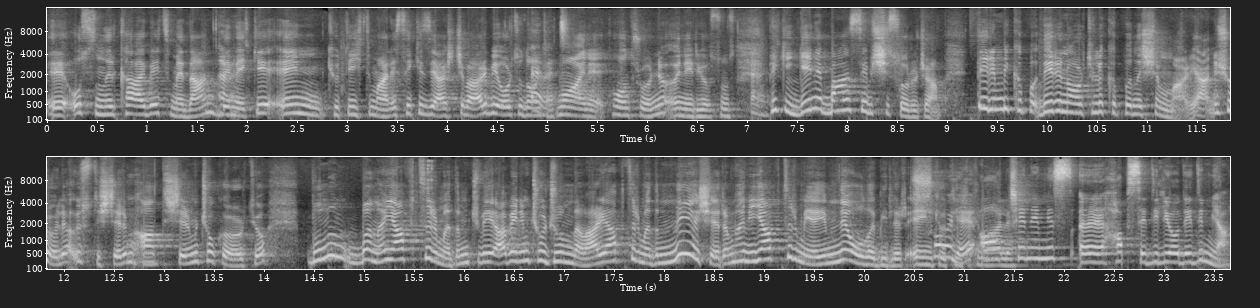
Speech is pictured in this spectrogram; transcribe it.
e, o sınır kaybetmeden demek ki en kötü ihtimalle 8 yaş civarı bir ortodontik Evet. muayene kontrolünü öneriyorsunuz. Peki gene ben size bir şey soracağım. Derin bir kapa- derin örtülü kapanışım var. Yani şöyle üst dişlerim alt dişlerimi çok örtüyor. Bunun bana yaptırmadım veya benim çocuğum da var yaptırmadım. Ne yaşarım? Hani yaptırmayayım ne olabilir en kötü Şöyle ihtimalle? alt çenemiz e, hapsediliyor dedim ya.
